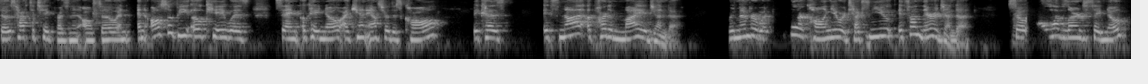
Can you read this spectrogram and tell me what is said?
those have to take precedent also and and also be okay with saying okay no i can't answer this call because it's not a part of my agenda remember when people are calling you or texting you it's on their agenda so right. i have learned to say nope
